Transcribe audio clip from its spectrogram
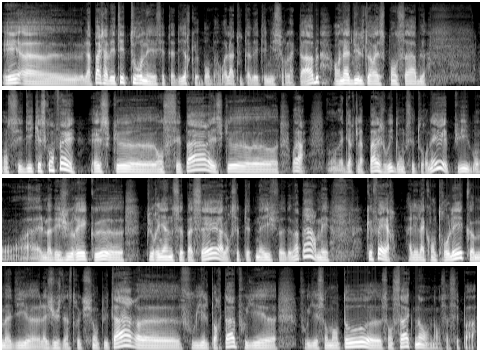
et euh, la page avait été tournée, c'est-à-dire que bon, ben voilà, tout avait été mis sur la table. En adulte responsable, on s'est dit qu'est-ce qu'on fait? Est-ce que euh, on se sépare? Est-ce que euh, voilà On va dire que la page, oui, donc s'est tournée. Et puis bon, elle m'avait juré que euh, plus rien ne se passait. Alors c'est peut-être naïf de ma part, mais que faire? Aller la contrôler, comme m'a dit la juge d'instruction plus tard, fouiller le portable, fouiller, fouiller son manteau, son sac? Non, non, ça c'est pas,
